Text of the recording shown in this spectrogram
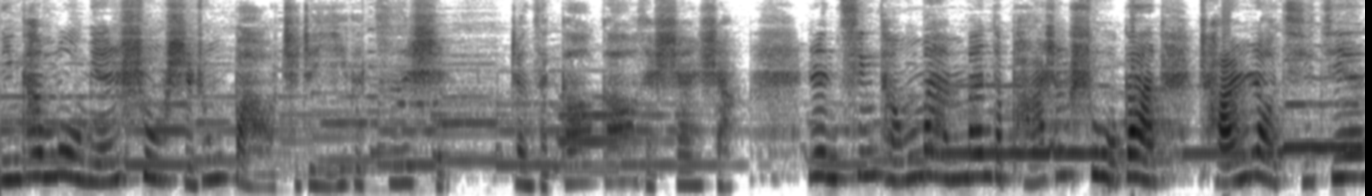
您看，木棉树始终保持着一个姿势，站在高高的山上，任青藤慢慢的爬上树干，缠绕其间。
